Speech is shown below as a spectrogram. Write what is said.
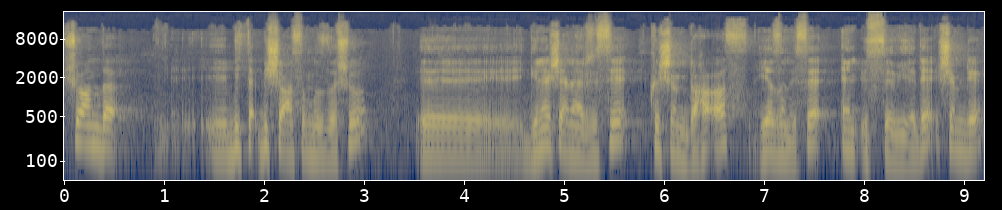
şu anda e, bir, bir şansımız da şu, e, güneş enerjisi kışın daha az, yazın ise en üst seviyede. Şimdi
